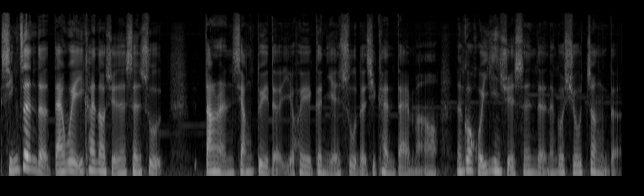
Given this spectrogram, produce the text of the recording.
行政的单位一看到学生申诉，当然相对的也会更严肃的去看待嘛，哦，能够回应学生的，能够修正的，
